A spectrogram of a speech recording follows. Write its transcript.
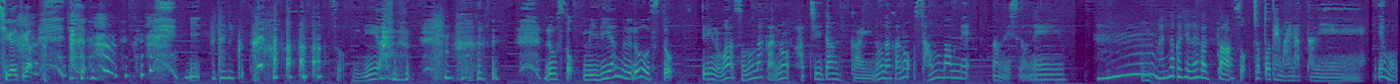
違う違う。み豚肉。そう、ミディアムロースト。ミディアムローストっていうのは、その中の8段階の中の3番目なんですよね。うーん、真ん中じゃなかった。そう、ちょっと手前だったね。でも、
